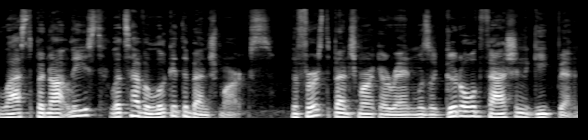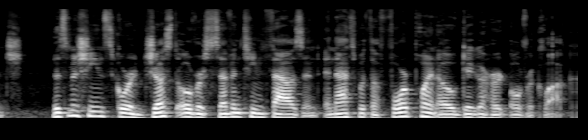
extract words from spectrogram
Last but not least, let's have a look at the benchmarks. The first benchmark I ran was a good old fashioned Geekbench. This machine scored just over 17,000 and that's with a 4.0 GHz overclock.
